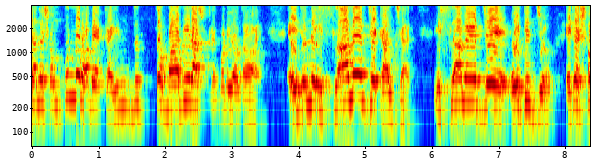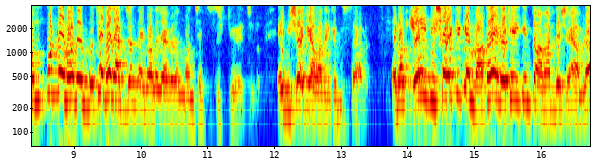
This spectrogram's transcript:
যেন সম্পূর্ণভাবে একটা হিন্দুত্ববাদী রাষ্ট্রে পরিণত হয়। এই জন্য ইসলামের যে কালচার ইসলামের যে ঐতিহ্য, এটা সম্পূর্ণভাবে মুছে ফেলার জন্য গণজাগরণ মঞ্চের সৃষ্টি হয়েছিল। এই বিষয়টি আমাদেরকে বুঝতে হবে। এবং এই বিষয়টিকে মাথায় রেখেই কিন্তু আমার দেশে আমরা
